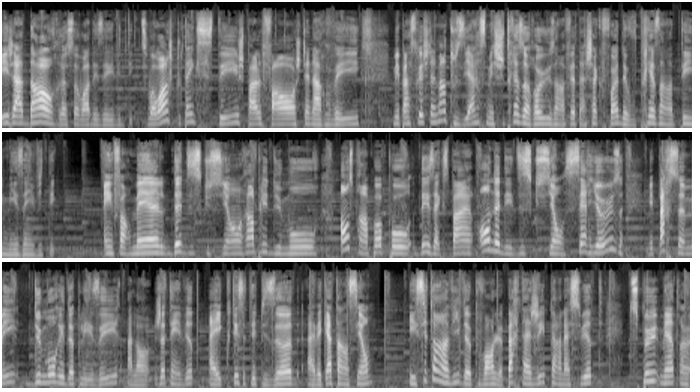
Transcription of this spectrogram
Et j'adore recevoir des invités. Tu vas voir, je suis tout excitée, je parle fort, je suis énervée, mais parce que je suis tellement enthousiaste, mais je suis très heureuse en fait à chaque fois de vous présenter mes invités informel, de discussion, rempli d'humour. On se prend pas pour des experts, on a des discussions sérieuses, mais parsemées d'humour et de plaisir. Alors, je t'invite à écouter cet épisode avec attention. Et si tu as envie de pouvoir le partager par la suite, tu peux mettre un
